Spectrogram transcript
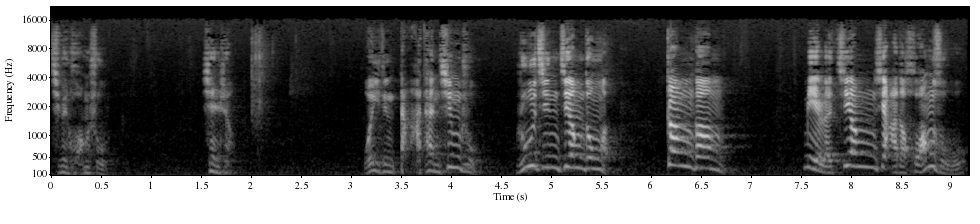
启禀皇叔，先生，我已经打探清楚，如今江东啊，刚刚灭了江夏的皇祖。”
